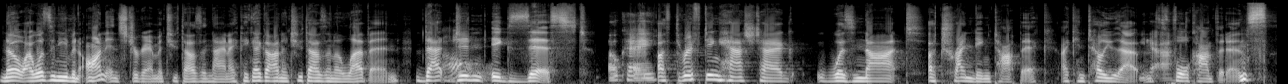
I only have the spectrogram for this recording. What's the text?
no, I wasn't even on Instagram in 2009. I think I got in 2011. That oh. didn't exist. Okay. A thrifting hashtag was not a trending topic. I can tell you that yeah. with full confidence.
